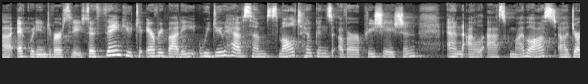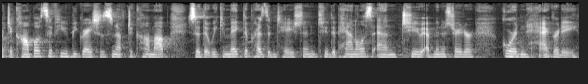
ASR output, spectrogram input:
uh, equity and diversity. So thank you to everybody. We do have some small tokens of our appreciation, and I'll ask my boss, uh, Director Campos, if he would be gracious enough to come up so that we can make the presentation to the panelists and to Administrator Gordon Hagerty.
